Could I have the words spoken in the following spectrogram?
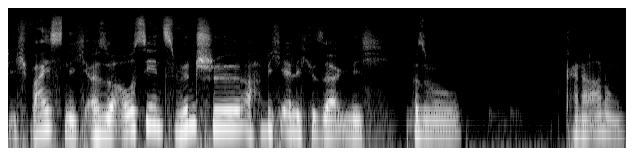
ich weiß nicht, also Aussehenswünsche habe ich ehrlich gesagt nicht. Also keine Ahnung.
